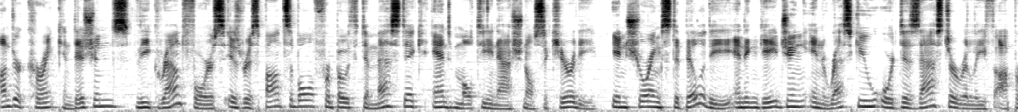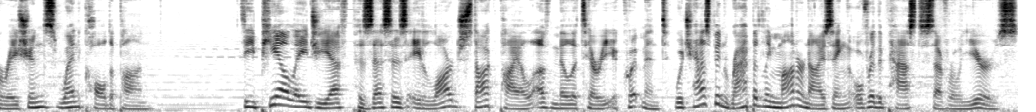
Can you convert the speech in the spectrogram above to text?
Under current conditions, the ground force is responsible for both domestic and multinational security, ensuring stability and engaging in rescue or disaster relief operations when called upon. The PLAGF possesses a large stockpile of military equipment, which has been rapidly modernizing over the past several years.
